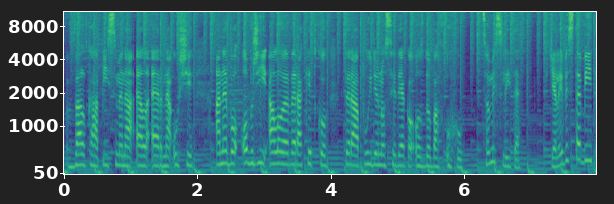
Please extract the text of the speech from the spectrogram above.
velká písmena LR na uši, anebo obří aloe vera kitku, která půjde nosit jako ozdoba v uchu. Co myslíte? Chtěli byste být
